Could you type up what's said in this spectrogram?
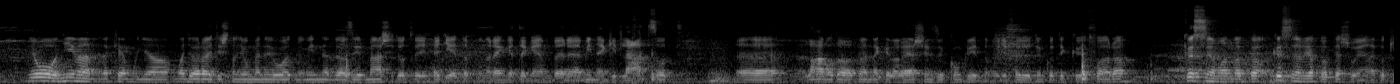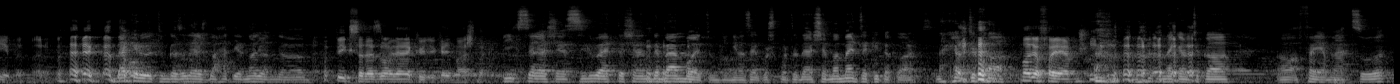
jó, nyilván nekem ugye a magyar rajt is nagyon menő volt, meg minden, de azért máshogy ott vagy egy a rengeteg emberrel, mindenkit látszott. Eh, Lábad alatt mennek el a versenyzők, konkrétan ugye felültünk ott egy kőfalra. Köszönöm annak a, köszönöm Jakab tesójának a képet, mert Bekerültünk az adásba, hát ilyen nagyon ö, pixelezve, hogy elküldjük egymásnak. pixelesen, sziluettesen, de ben voltunk igen az Ergosport adásában. Bence kit akart? Nekem csak a, Nagy a fejem, nekem csak a, a fejem látszódott.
